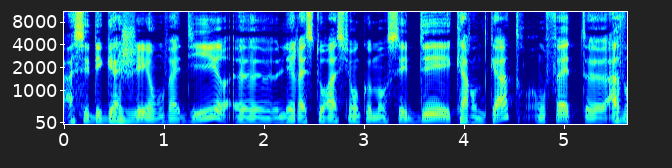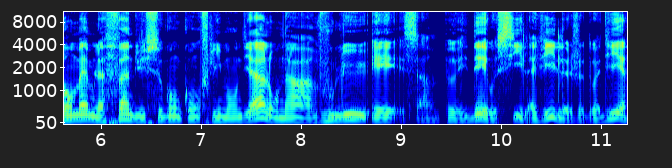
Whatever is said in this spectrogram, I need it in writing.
assez dégagé, on va dire. Euh, les restaurations ont commencé dès 44. En fait, euh, avant même la fin du second conflit mondial, on a voulu, et ça a un peu aidé aussi la ville, je dois dire,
